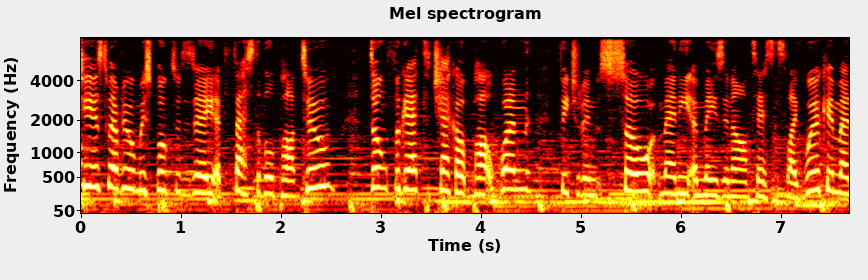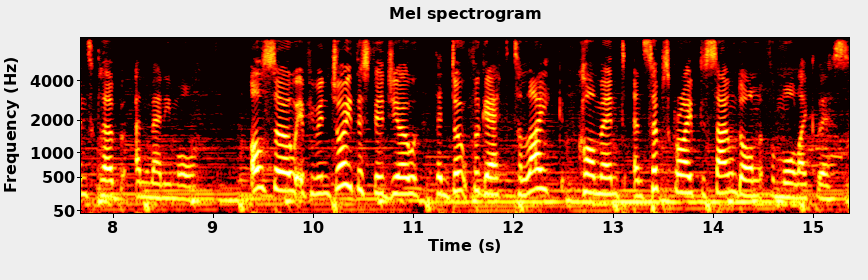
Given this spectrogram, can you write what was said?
Cheers to everyone we spoke to today at FestEVOL Part 2. Don't forget to check out Part 1, featuring so many amazing artists like Working Men's Club and many more. Also, if you enjoyed this video, then don't forget to like, comment, and subscribe to Sound On for more like this.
